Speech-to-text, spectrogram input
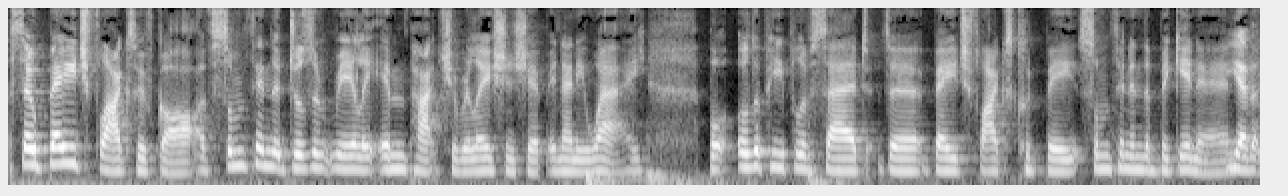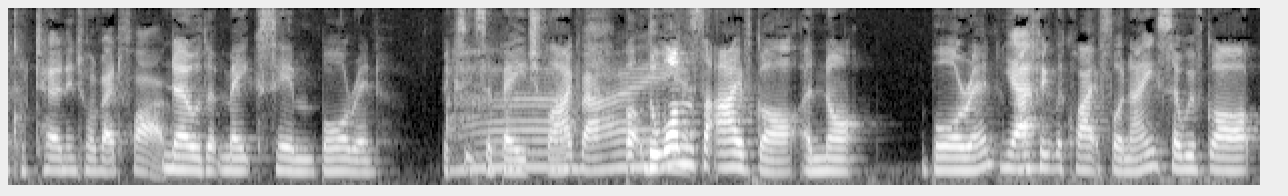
So beige flags we've got of something that doesn't really impact your relationship in any way. But other people have said the beige flags could be something in the beginning. Yeah, that could turn into a red flag. No, that makes him boring because it's a beige Ah, flag. But the ones that I've got are not boring. Yeah. I think they're quite funny. So we've got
